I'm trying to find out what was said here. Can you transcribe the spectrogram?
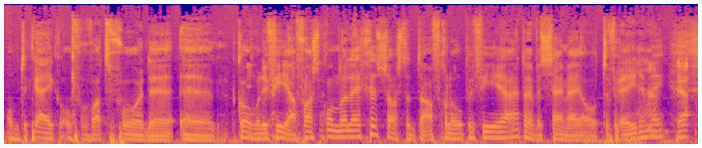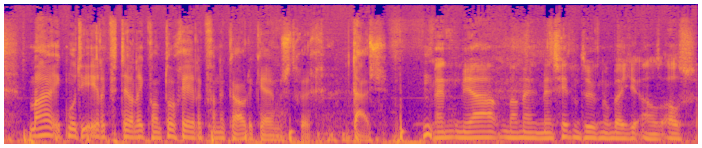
Om te kijken of we wat voor de komende vier jaar vast konden leggen. Zoals het de afgelopen vier jaar. Daar zijn wij al tevreden mee. Ja. Maar ik moet u eerlijk vertellen, ik kwam toch eerlijk van de koude kermis terug. Thuis. Men, ja, maar men, men zit natuurlijk nog een beetje als, als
